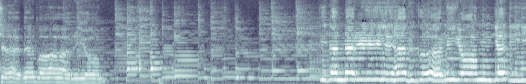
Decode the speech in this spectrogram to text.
Sebep arıyorum Gidenleri hep görüyorum Gidiyorum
